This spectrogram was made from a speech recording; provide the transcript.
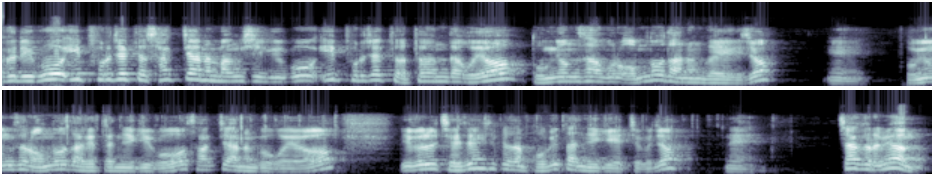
그리고 이 프로젝트 삭제하는 방식이고 이 프로젝트 어떻게 한다고요? 동영상으로 업로드하는 거예요. 그죠? 예. 동영상 업로드 하겠다는 얘기고 삭제하는 거고요. 이거를 재생시켜서 보겠다는 얘기겠죠. 그죠? 네. 자, 그러면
